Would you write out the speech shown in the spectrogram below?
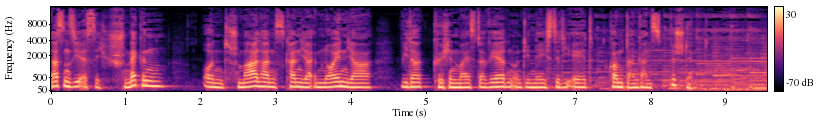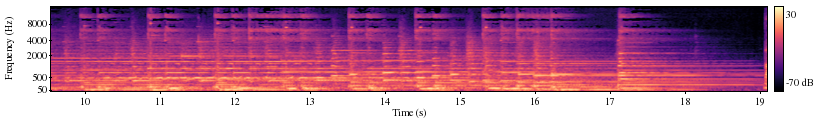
Lassen Sie es sich schmecken und Schmalhans kann ja im neuen Jahr wieder Küchenmeister werden und die nächste Diät kommt dann ganz bestimmt.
